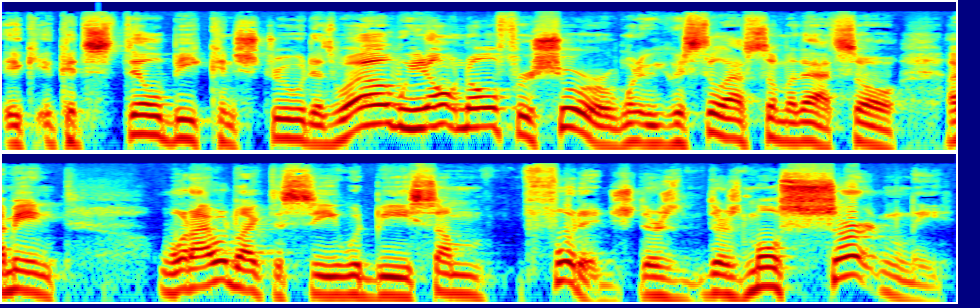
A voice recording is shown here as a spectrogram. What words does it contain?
it, it, could still be construed as well. We don't know for sure. When we could still have some of that. So, I mean, what I would like to see would be some footage. There's there's most certainly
